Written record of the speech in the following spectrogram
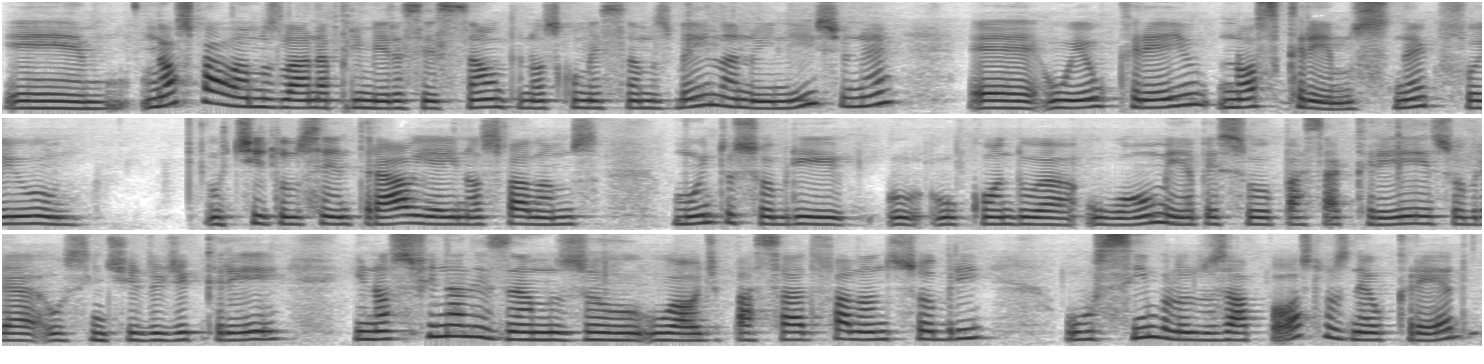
É, nós falamos lá na primeira sessão, que nós começamos bem lá no início, né? É, o eu creio, nós cremos, né? Que foi o, o título central, e aí nós falamos muito sobre o, o quando a, o homem, a pessoa passa a crer, sobre a, o sentido de crer, e nós finalizamos o, o áudio passado falando sobre o símbolo dos apóstolos, né? O credo,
